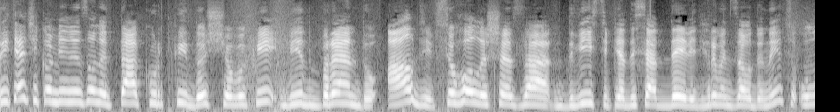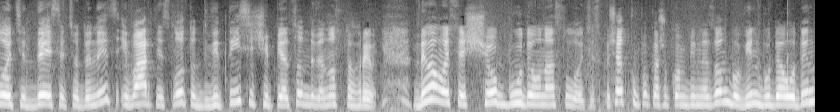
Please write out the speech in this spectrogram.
Дитячі комбінезони та куртки-дощовики від бренду Aldi всього лише за 259 гривень за одиницю у лоті 10 одиниць і вартість лоту 2590 гривень. Дивимося, що буде у нас у лоті. Спочатку покажу комбінезон, бо він буде один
